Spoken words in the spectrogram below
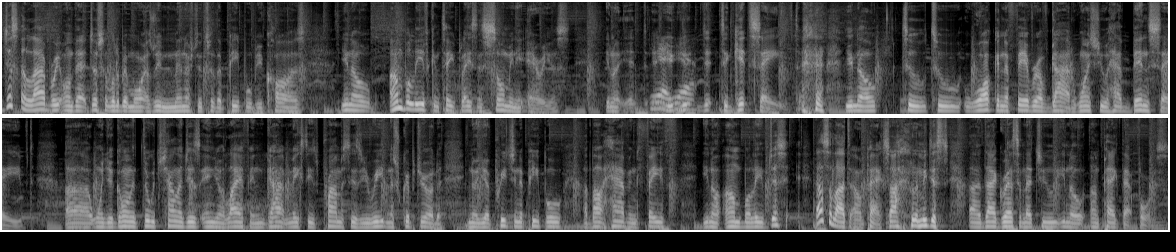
just elaborate on that just a little bit more as we minister to the people, because you know unbelief can take place in so many areas. You know, it, Yeah, you, yeah. You, to get saved, you know, to to walk in the favor of God once you have been saved. Uh, when you're going through challenges in your life and God makes these promises, you're reading the scripture or the, you know you're preaching to people about having faith, you know, unbelief. Just that's a lot to unpack. So let me just uh, digress and let you you know unpack that for us.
